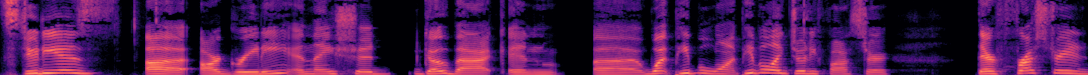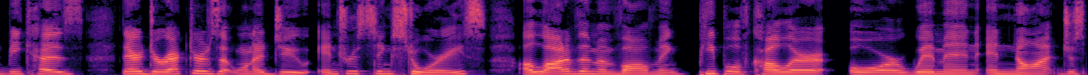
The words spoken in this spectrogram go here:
studios uh are greedy and they should go back and uh what people want. People like Jodie Foster, they're frustrated because they're directors that want to do interesting stories, a lot of them involving people of color or women and not just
